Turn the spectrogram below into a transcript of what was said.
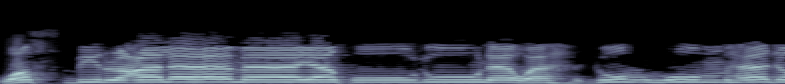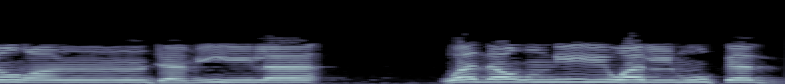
وَاصْبِرْ عَلَىٰ مَا يَقُولُونَ وَاهْجُرْهُمْ هَجْرًا جَمِيلًا وَذَرْنِي وَالْمُكَذِّبِينَ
